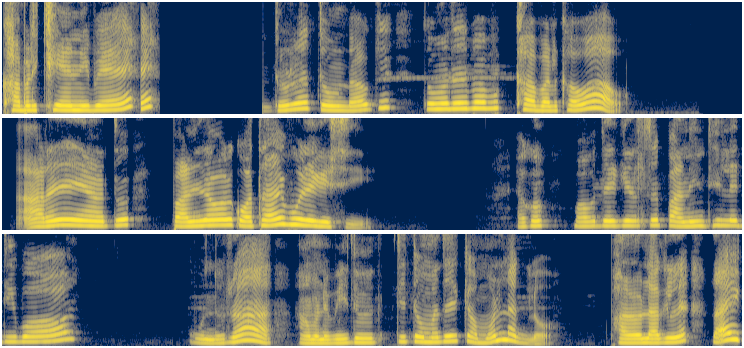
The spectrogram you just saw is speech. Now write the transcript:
খাবার খেয়ে নিবে। বন্ধুরা, তোমরাও কি তোমাদের বাবু খাবার খাওয়াও? আরে তো পানি দেওয়ার কথাই ভুলে গেছি। এখন বাবুদের পানি ঢেলে দিব। বন্ধুরা, আমার ভিডিওটি তোমাদের কেমন লাগল? ভালো লাগলে লাইক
